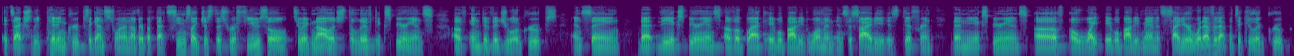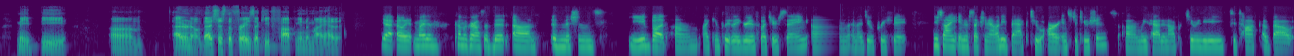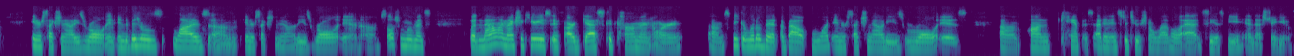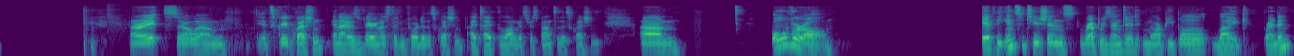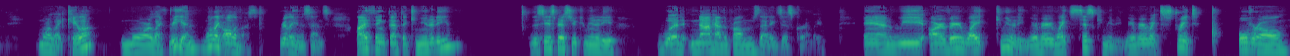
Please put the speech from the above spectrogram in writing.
it's actually pitting groups against one another, but that seems like just this refusal to acknowledge the lived experience of individual groups and saying that the experience of a black able-bodied woman in society is different than the experience of a white able-bodied man in society or whatever that particular group may be. Um, I don't know. That's just the phrase that keeps popping into my head. Yeah, Elliot might have come across a bit um, admissions y, but um, I completely agree with what you're saying, um, and I do appreciate you tying intersectionality back to our institutions. Um, we've had an opportunity to talk about intersectionality's role in individuals' lives, um, intersectionality's role in um, social movements. But now I'm actually curious if our guests could comment or um, speak a little bit about what intersectionality's role is um, on campus at an institutional level at CSB and SJU. All right, so um, it's a great question, and I was very much looking forward to this question. I typed the longest response to this question. Um, overall, if the institutions represented more people like Brandyn, more like Kayla, more like Regan, more like all of us, really, in a sense, I think that the community, the CSBSJU community, would not have the problems that exist currently. And we are a very white community. We are a very white cis community. We are very white straight overall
